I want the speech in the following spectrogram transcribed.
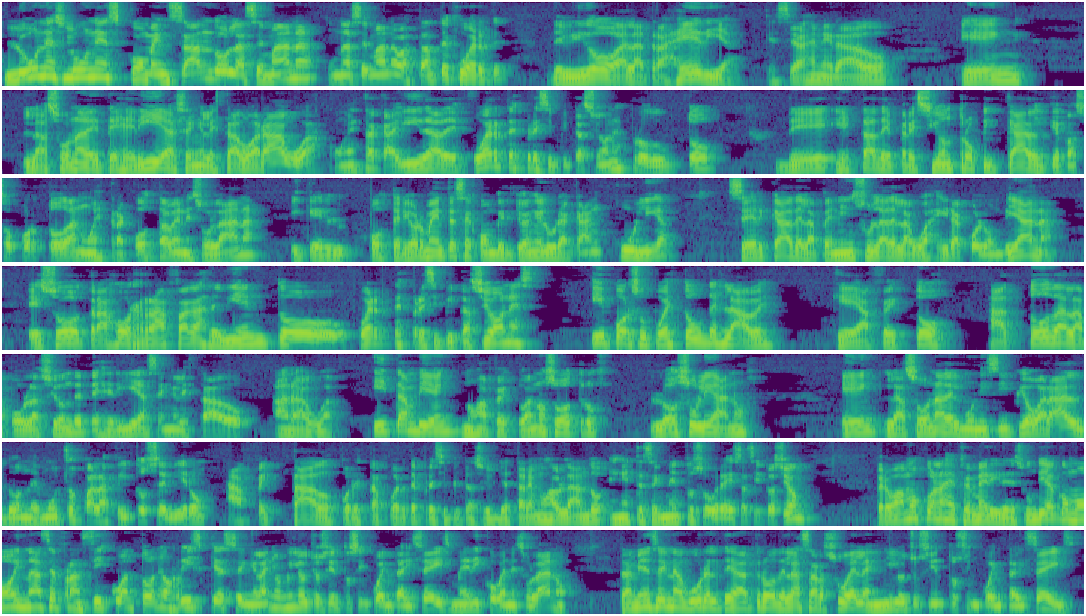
Lunes, lunes, comenzando la semana, una semana bastante fuerte debido a la tragedia que se ha generado en la zona de Tejerías, en el estado Aragua, con esta caída de fuertes precipitaciones producto de esta depresión tropical que pasó por toda nuestra costa venezolana y que posteriormente se convirtió en el huracán Julia cerca de la península de la Guajira colombiana. Eso trajo ráfagas de viento, fuertes precipitaciones y por supuesto un deslave que afectó a toda la población de Tejerías en el estado Aragua. Y también nos afectó a nosotros, los zulianos, en la zona del municipio Baral, donde muchos palafitos se vieron afectados por esta fuerte precipitación. Ya estaremos hablando en este segmento sobre esa situación. Pero vamos con las efemérides. Un día como hoy nace Francisco Antonio Rizquez en el año 1856, médico venezolano. También se inaugura el Teatro de la Zarzuela en 1856.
